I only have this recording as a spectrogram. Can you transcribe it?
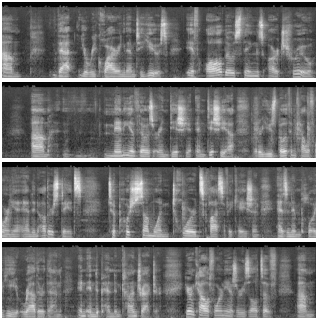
um, that you're requiring them to use? If all those things are true, um, many of those are indicia, indicia that are used both in California and in other states to push someone towards classification as an employee rather than an independent contractor. Here in California, as a result of um,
